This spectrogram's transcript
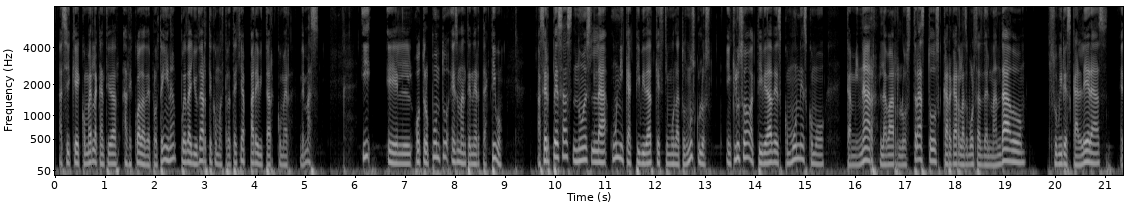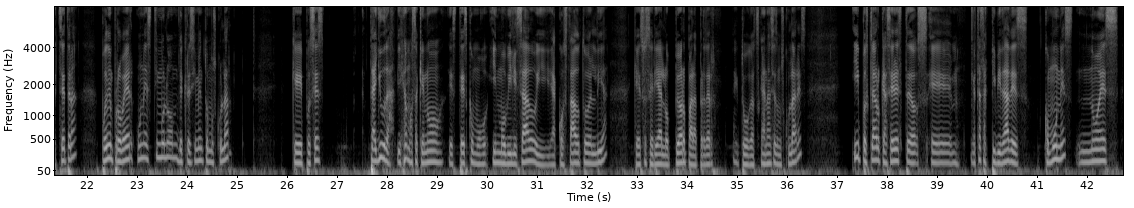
Así que comer la cantidad adecuada de proteína puede ayudarte como estrategia para evitar comer de más. Y el otro punto es mantenerte activo. Hacer pesas no es la única actividad que estimula tus músculos. Incluso actividades comunes como caminar, lavar los trastos, cargar las bolsas del mandado, subir escaleras, etc., pueden proveer un estímulo de crecimiento muscular que pues es te ayuda, digamos, a que no estés como inmovilizado y acostado todo el día, que eso sería lo peor para perder eh, tus ganancias musculares. Y pues claro que hacer eh, estas actividades comunes no es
